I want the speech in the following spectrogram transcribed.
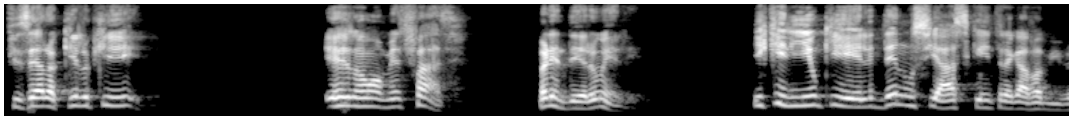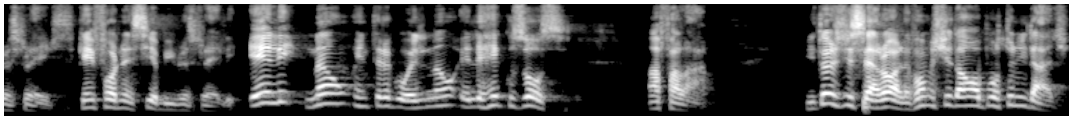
fizeram aquilo que eles normalmente fazem: prenderam ele e queriam que ele denunciasse quem entregava Bíblias para eles, quem fornecia Bíblias para ele. Ele não entregou, ele não, ele recusou-se a falar. Então eles disseram: "Olha, vamos te dar uma oportunidade.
